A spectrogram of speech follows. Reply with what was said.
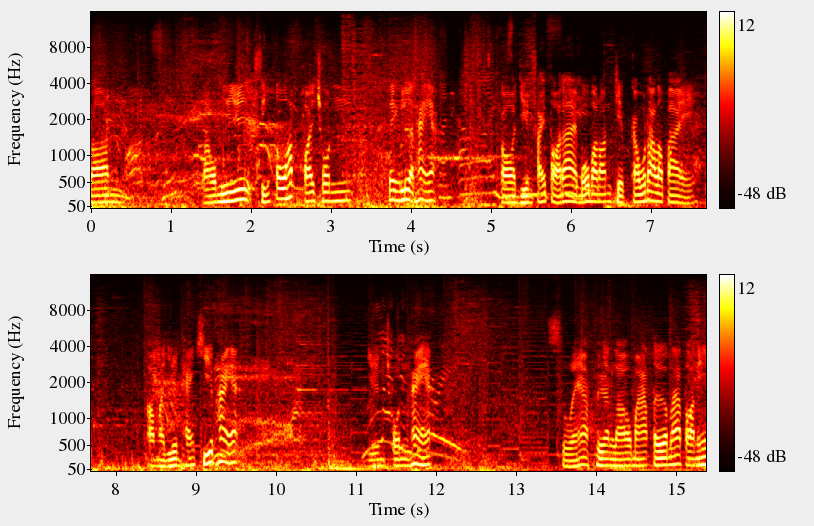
รอน เรามีสิงโตครับคอยชนเด้งเลือดให้ฮะก็ยืนไฟต์ต่อได้โบบารอนเก็บเกาด้าเราไป เอามายืนแทงคีฟให้ฮะยืนชนให้ฮะสวยฮะเพื่อนเรามาเติมแล้วตอนนี้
